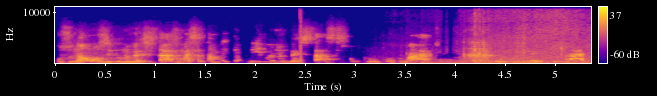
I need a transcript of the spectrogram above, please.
os não universitários, mas você também tem um nível de universidade, se for para um automático, universidade.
